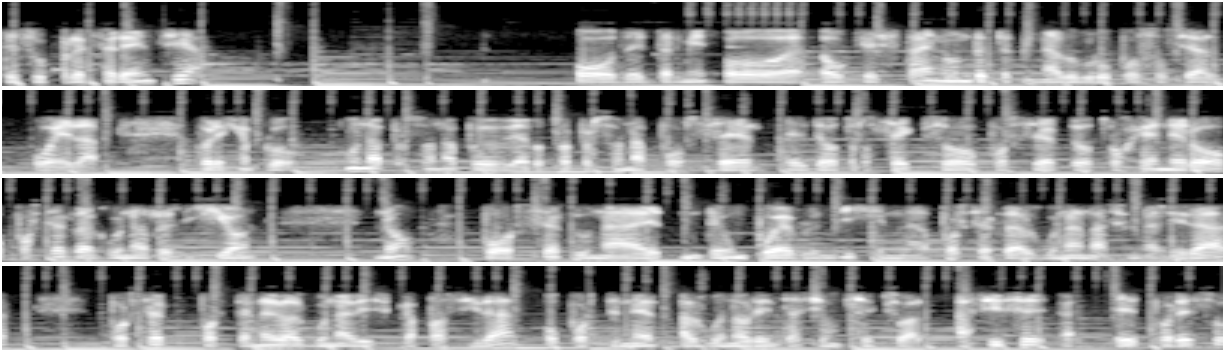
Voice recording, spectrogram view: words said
de su preferencia o, o, que está en un determinado grupo social o edad. Por ejemplo, una persona puede odiar a otra persona por ser eh, de otro sexo, por ser de otro género, por ser de alguna religión, ¿no? Por ser de, una, de un pueblo indígena, por ser de alguna nacionalidad, por ser por tener alguna discapacidad o por tener alguna orientación sexual. Así se, eh, por eso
